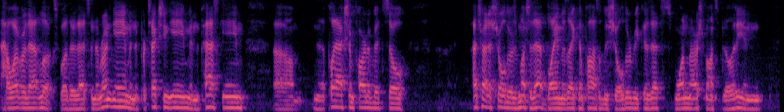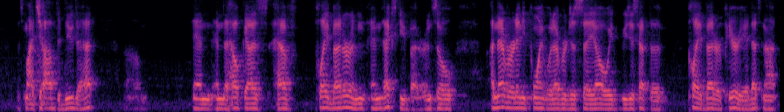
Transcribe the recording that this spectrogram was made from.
however that looks, whether that's in the run game, in the protection game, in the pass game, um, in the play action part of it. So I try to shoulder as much of that blame as I can possibly shoulder because that's one of my responsibility and it's my job to do that, um, and and to help guys have play better and, and execute better. And so I never at any point would ever just say, oh, we, we just have to play better. Period. That's not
